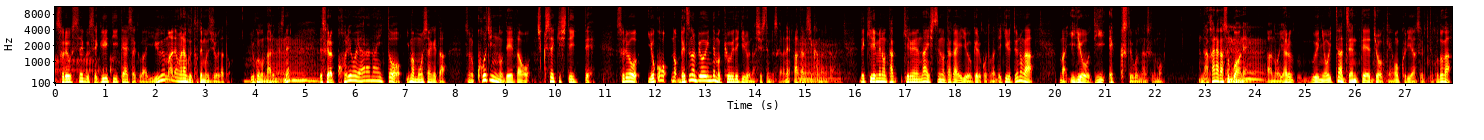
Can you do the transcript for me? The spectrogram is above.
それを防ぐセキュリティ対策は言うまでもなくとても重要だということになるんですね。ですからこれをやらないと今申し上げたその個人のデータを蓄積していってそれを横の別の病院でも共有できるようなシステムですからね。新しい考え方で切れ目のた切れ目のない質の高い医療を受けることができるというのが、まあ、医療 DX ということなんですけどもなかなかそこはね、あのやる上においては前提条件をクリアするっていうことが、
